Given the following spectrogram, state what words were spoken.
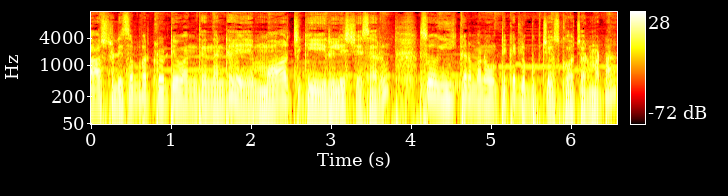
last December twenty oneth ఏంటంటే మార్చ్కి రిలీజ్ చేశారు. సో ఇక్కడ మనం టికెట్లు బుక్ చేసుకోవచ్చు అనమాట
